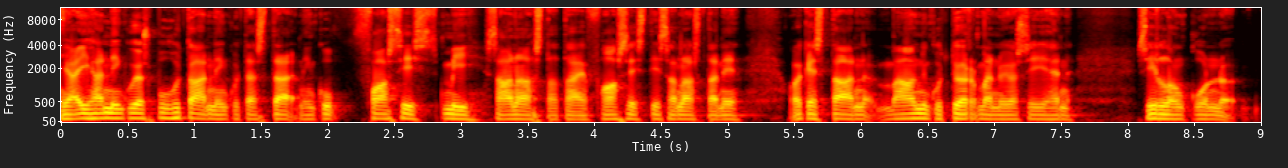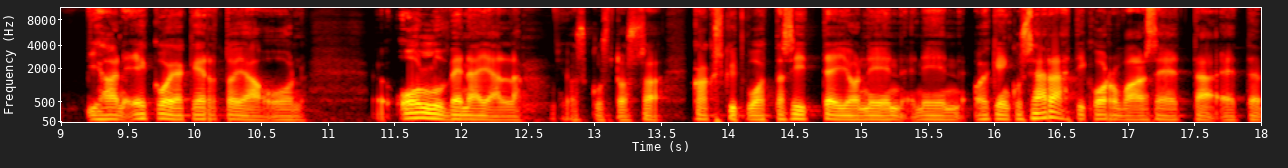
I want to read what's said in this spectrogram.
Ja ihan niin kuin jos puhutaan niin kuin tästä niin kuin fasismi-sanasta tai fasistisanasta, niin oikeastaan mä oon niin kuin törmännyt jo siihen silloin, kun ihan ekoja kertoja on ollut Venäjällä joskus tuossa 20 vuotta sitten jo, niin, niin oikein kun särähti korvaan se, että, että,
